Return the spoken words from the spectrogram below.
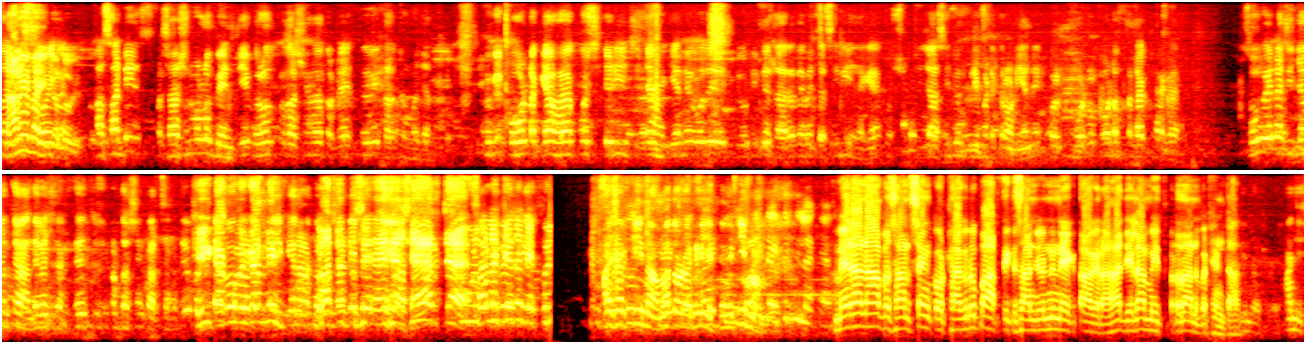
ਨਾਰੇ ਲਾਈ ਚਲੋ ਹਾਂ ਸਾਡੀ ਪ੍ਰਸ਼ਾਸਨ ਵੱਲੋਂ ਬੇਨਤੀ ਹੈ ਵਿਰੋਧ ਪ੍ਰਦਰਸ਼ਨ ਦਾ ਤੁਹਾਡੇ ਇੱਥੇ ਵੀ ਦਰਜ ਹੋ ਜਾਣਾ ਕਿਉਂਕਿ ਕੋਡ ਲੱਗਿਆ ਹੋਇਆ ਕੁਝ ਜਿਹੜੀ ਚੀਜ਼ਾਂ ਹੈਗੀਆਂ ਨੇ ਉਹਦੇ ਡਿਊਟੀ ਦੇ ਦਾਇਰੇ ਦੇ ਵਿੱਚ ਅਸੀਂ ਵੀ ਹੈਗੇ ਕੁਝ ਚੀਜ਼ਾਂ ਅਸੀਂ ਵੀ ਇੰਪਲੀਮੈਂਟ ਕਰਾਉਣੀਆਂ ਨੇ ਕੋਈ ਮੋਡਲ ਕੋਡ ਆਫ ਕੰਡਕਟ ਹੈਗਾ ਸੋ ਇਹਨਾਂ ਚੀਜ਼ਾਂ ਨੂੰ ਧਿਆਨ ਦੇ ਵਿੱਚ ਰੱਖਦੇ ਤੁਸੀਂ ਪ੍ਰਦਰਸ਼ਨ ਕਰ ਸਕਦੇ ਹੋ ਠੀਕ ਹੈ ਕੋਈ ਗੱਲ ਨਹੀਂ। ਤਰੀਕੇ ਨਾਲ ਕਰੋ। ਅੱਜ ਤੁਸੀਂ ਇਹ ਸ਼ਹਿਰ 'ਚ ਹੈ। ਸਕੂਲ ਵਾਲੇ ਵੀ ਤਾਂ ਦੇਖੋ ਹਾਂ ਸਰ ਕੀ ਨਾਮ ਆ? ਤੁਹਾਡਾ ਕਿਹੜੀ ਜਿੱਤੇ ਕੀ ਨਾਮ ਮੇਰਾ ਨਾਮ ਬਸੰਤ ਸਿੰਘ ਕੋਠਾ ਗੁਰੂ ਭਾਰਤੀ ਕਿਸਾਨ ਯੂਨੀਅਨ ਏਕਤਾ ਅਗਰਾਹਾ ਜ਼ਿਲ੍ਹਾ ਮੀਤ ਪ੍ਰਧਾਨ ਬਠਿੰਡਾ। ਹਾਂਜੀ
